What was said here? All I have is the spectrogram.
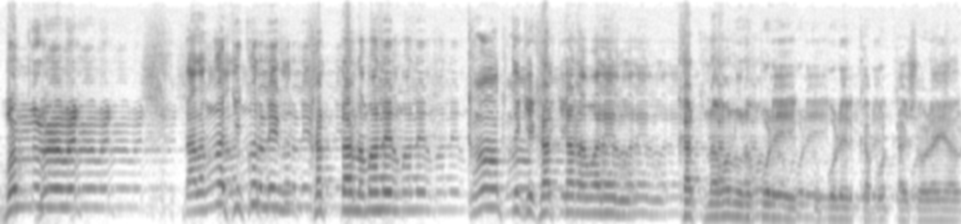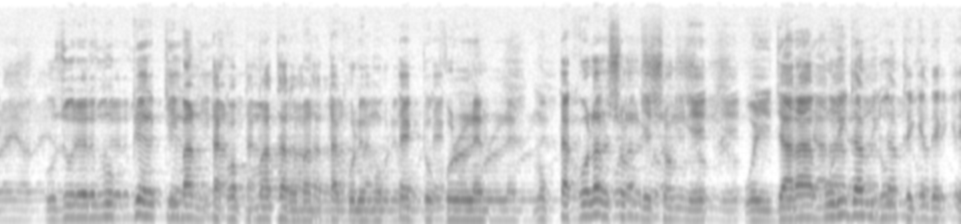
বন্ধু তারা কি করলেন? খাটটা নামালেন। কাঁধ থেকে খাটটা নামালেন। খাট নামানোর উপরে উপরের কাপড়টা সরাইয়া হুজুরের মুখের কি কপ, মাথার বানটা খুলে মুখটা একটু খুললেন। মুখটা খোলার সঙ্গে সঙ্গে ওই যারা মুড়িদান দূর থেকে দেখতে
